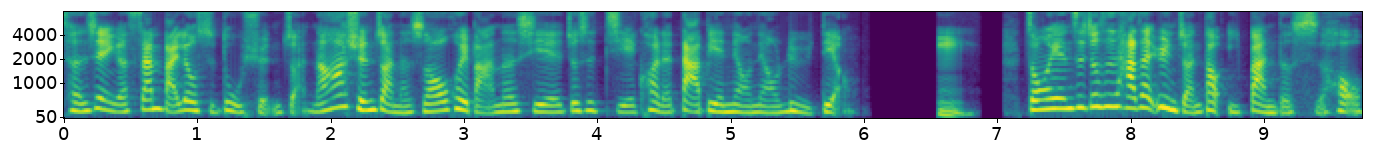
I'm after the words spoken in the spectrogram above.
呈现一个三百六十度旋转，然后它旋转的时候会把那些就是结块的大便尿尿滤掉。嗯，总而言之，就是它在运转到一半的时候，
